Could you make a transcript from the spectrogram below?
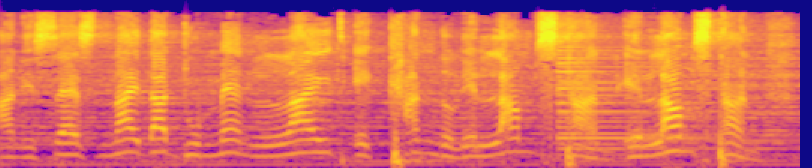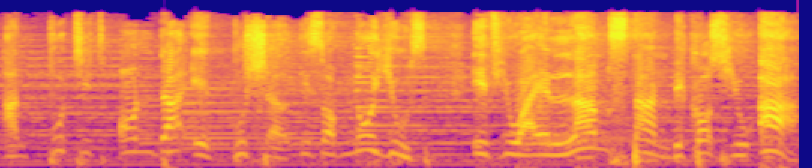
And he says neither do men light a candle a lampstand a lampstand and put it under a bushel. It's of no use. If you are a lampstand because you are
